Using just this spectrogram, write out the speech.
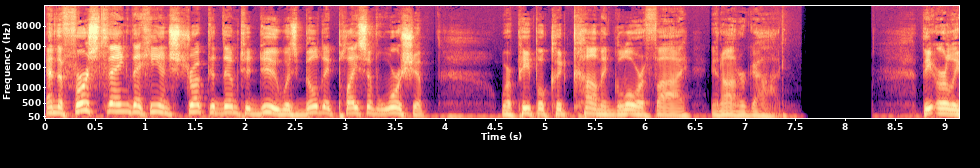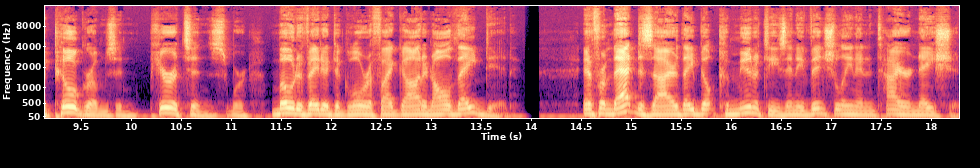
And the first thing that he instructed them to do was build a place of worship where people could come and glorify and honor God. The early pilgrims and Puritans were motivated to glorify God in all they did. And from that desire, they built communities and eventually an entire nation.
